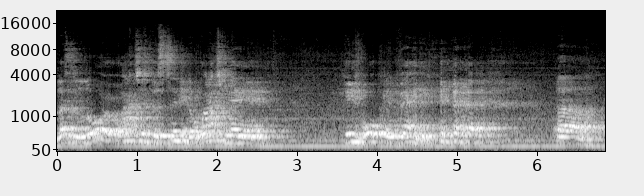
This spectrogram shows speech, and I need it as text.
Unless the Lord watches the city, the watchman, he's walking in vain. uh,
